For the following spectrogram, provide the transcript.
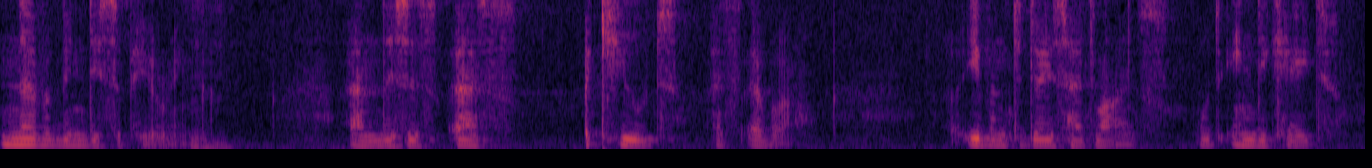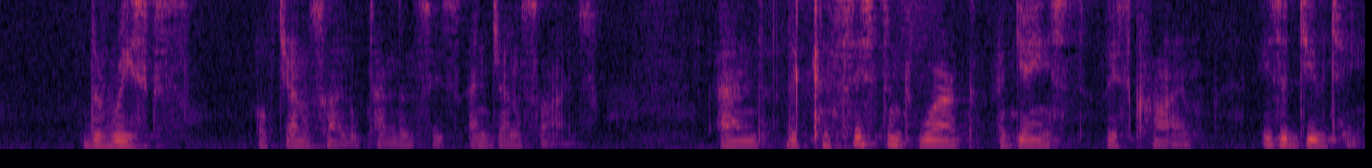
never been disappearing. Mm -hmm. And this is as acute as ever. Even today's headlines would indicate the risks of genocidal tendencies and genocides. And the consistent work against this crime is a duty.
